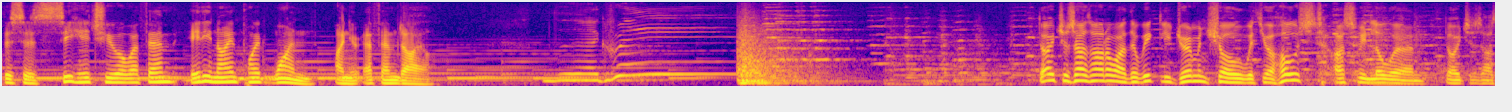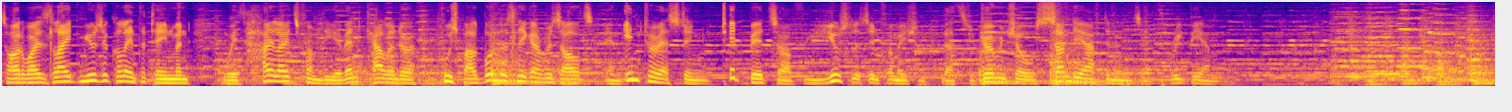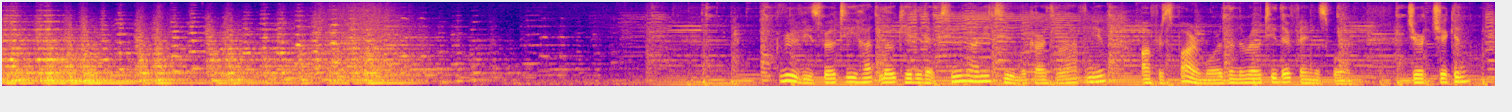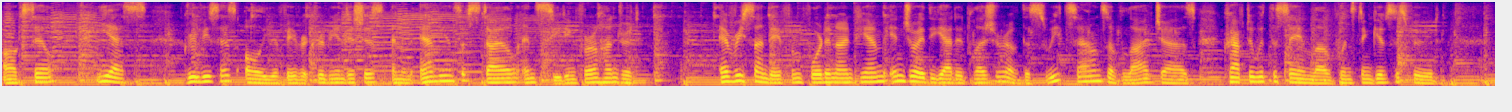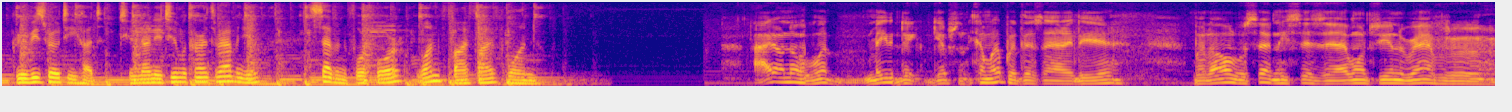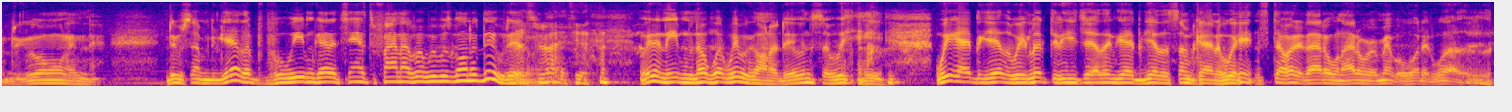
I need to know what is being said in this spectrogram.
This is CHUO FM 89.1 on your FM dial. the Deutsches aus Ottawa, the weekly German show with your host, Oswin Lower. Deutsches aus Ottawa is light musical entertainment with highlights from the event calendar, Fußball Bundesliga results, and interesting tidbits of useless information. That's the German show, Sunday afternoons at 3 p.m. Groovy's Roti Hut, located at 292 MacArthur Avenue, offers far more than the roti they're famous for. Jerk chicken, oxtail, yes, Groovy's has all your favorite Caribbean dishes and an ambience of style and seating for a hundred. Every Sunday from 4 to 9 p.m., enjoy the added pleasure of the sweet sounds of live jazz, crafted with the same love Winston gives his food. Groovy's Roti Hut, 292 MacArthur Avenue, 744 1551. I don't know what made Dick Gibson come up with this idea, but all of a sudden he says, I want you and the Rafter to go on and do something together before we even got a chance to find out what we was going to do. That's we? right. Yeah. We didn't even know what we were going to do, and so we we got together. We looked at each other and got together some kind of way and started. I don't I don't remember what it was.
